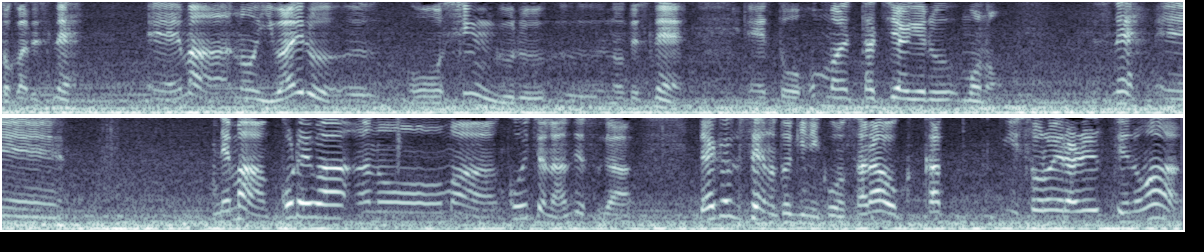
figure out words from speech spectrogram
とかですね、えー、まあ、あの、いわゆる、こう、シングルのですね、えっと、ほんまに立ち上げるものですね、えー、で、まあ、これは、あのまあ、こういっちゃなんですが、大学生の時にこう皿を買って、揃えられるっていうのは、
